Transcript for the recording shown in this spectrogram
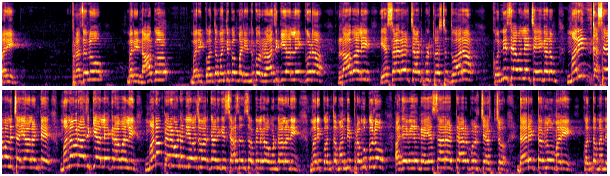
మరి ప్రజలు మరి నాకో మరి కొంతమందికో మరి ఎందుకో రాజకీయాల్లోకి కూడా రావాలి. ఎస్ఆర్ఆర్ చారిటబుల్ ట్రస్ట్ ద్వారా కొన్ని సేవలే చేయగలం మరింత సేవలు చేయాలంటే మనం రాజకీయాల్లోకి రావాలి. మనం పెరుగొండ నియోజకవర్గానికి శాసనసభ్యులుగా ఉండాలని మరి కొంతమంది ప్రముఖులు అదేవిధంగా ఎస్ఆర్ఆర్ టారబుల్ చర్చ్ డైరెక్టర్లు మరి కొంతమంది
